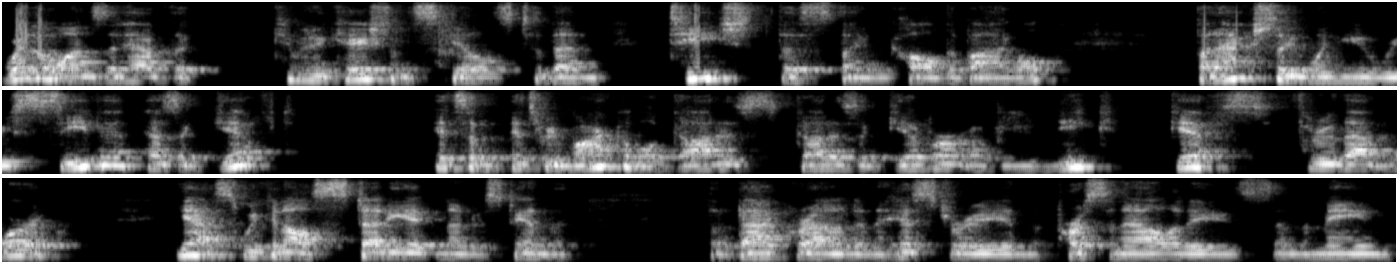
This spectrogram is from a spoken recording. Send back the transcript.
We're the ones that have the communication skills to then teach this thing called the Bible. But actually, when you receive it as a gift, it's a it's remarkable. God is God is a giver of unique gifts through that word. Yes, we can all study it and understand the, the background and the history and the personalities and the main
